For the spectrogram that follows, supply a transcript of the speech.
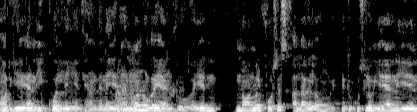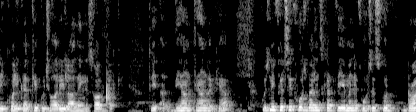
और ये एन इक्वल नहीं है, ध्यान देना। ये एन वन होगा, या एन टू होगा। ये नॉर्मल फोर्सेस अलग अलग होंगे। नहीं तो कुछ लोग ये एन ये एन इक्वल करके कुछ और ही ला देंगे सॉल्व करके। ध्यान ध्यान रखिए आप। कुछ नहीं, फिर से फोर्स बैलेंस करते हैं। मैंने फोर्सेस को ड्रॉ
